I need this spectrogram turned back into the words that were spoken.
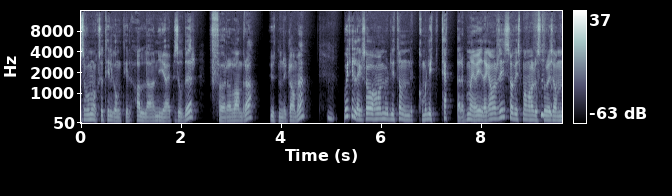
så får man også tilgang til alle nye episoder før alle andre, uten reklame. Mm. Og i tillegg så har man litt sånn, kommer litt tettere på meg og Ida, kan man si. Så hvis man har lyst til å liksom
